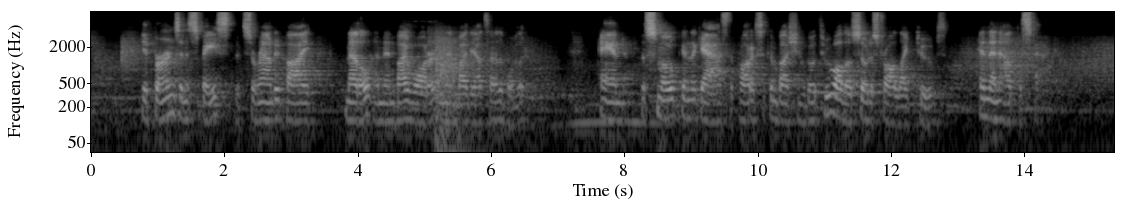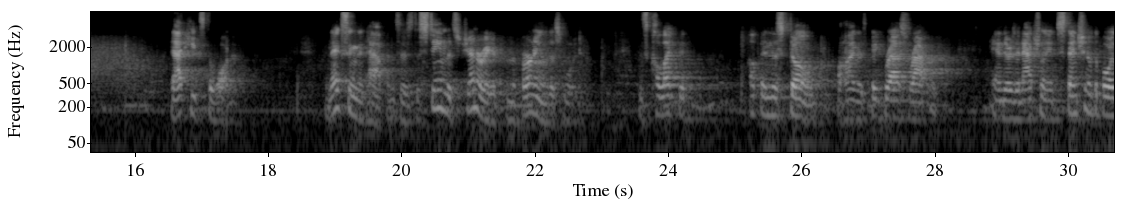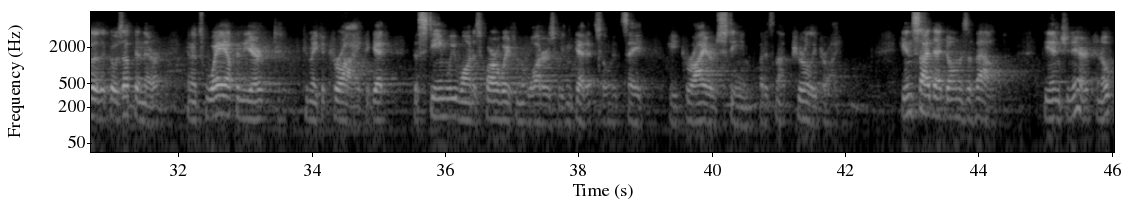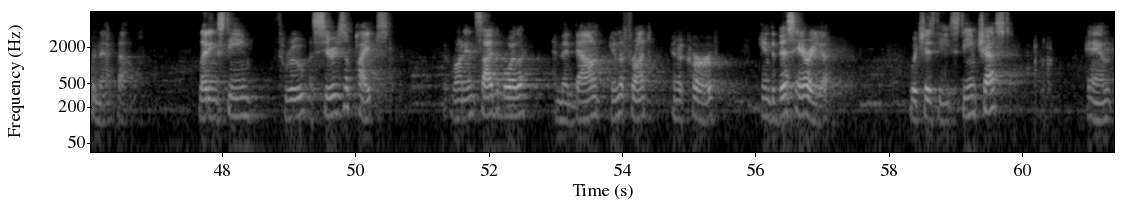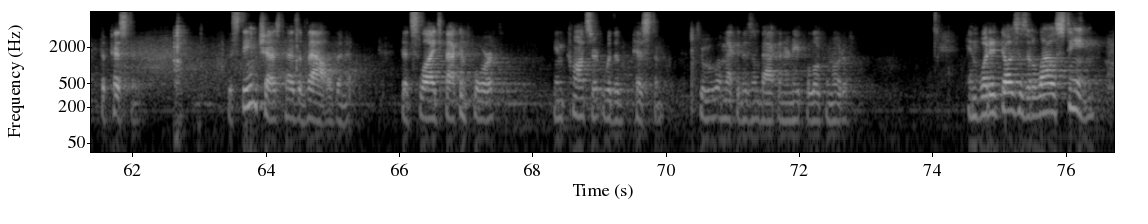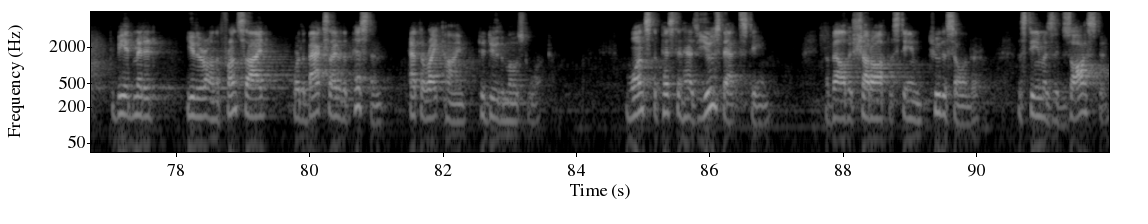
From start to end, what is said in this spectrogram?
It burns in a space that's surrounded by metal and then by water and then by the outside of the boiler. And the smoke and the gas, the products of combustion, go through all those soda straw-like tubes and then out the stack. That heats the water. The next thing that happens is the steam that's generated from the burning of this wood is collected up in this dome behind this big brass wrapper. And there's an actually an extension of the boiler that goes up in there, and it's way up in the air to, to make it dry, to get the steam we want as far away from the water as we can get it. So it's a, a drier steam, but it's not purely dry. Inside that dome is a valve. The engineer can open that valve, letting steam through a series of pipes that run inside the boiler and then down in the front in a curve into this area, which is the steam chest and the piston. The steam chest has a valve in it that slides back and forth in concert with the piston through a mechanism back underneath the locomotive. And what it does is it allows steam to be admitted either on the front side or the back side of the piston at the right time to do the most work. Once the piston has used that steam, the valve is shut off the steam to the cylinder. The steam is exhausted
